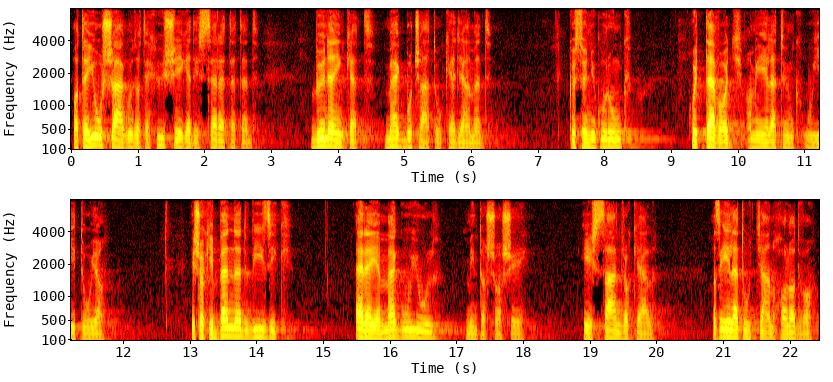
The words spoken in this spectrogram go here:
a Te jóságod, a Te hűséged és szereteted, bűneinket megbocsátó kegyelmed. Köszönjük, Urunk, hogy Te vagy a mi életünk újítója. És aki benned vízik, ereje megújul, mint a sasé, és szányra kell, az élet útján haladva,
